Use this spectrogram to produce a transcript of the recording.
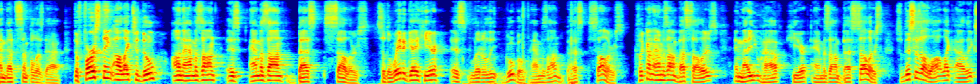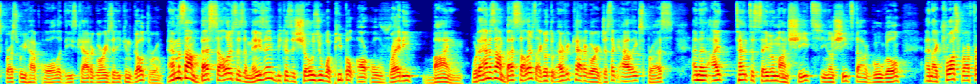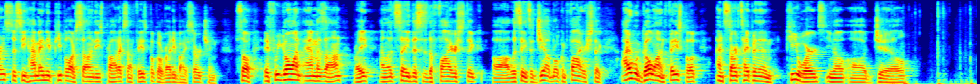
and that's simple as that. The first thing I like to do on Amazon is Amazon best sellers. So the way to get here is literally Google Amazon best sellers. Click on Amazon best sellers and now you have here Amazon best sellers. So this is a lot like AliExpress where you have all of these categories that you can go through. Amazon best sellers is amazing because it shows you what people are already buying. With Amazon best sellers, I go through every category just like AliExpress and then I tend to save them on Sheets, you know, sheets.google and I cross-reference to see how many people are selling these products on Facebook already by searching. So if we go on Amazon, right, and let's say this is the Fire Stick, uh, let's say it's a jailbroken Fire Stick, I would go on Facebook and start typing in keywords, you know, uh, jail,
